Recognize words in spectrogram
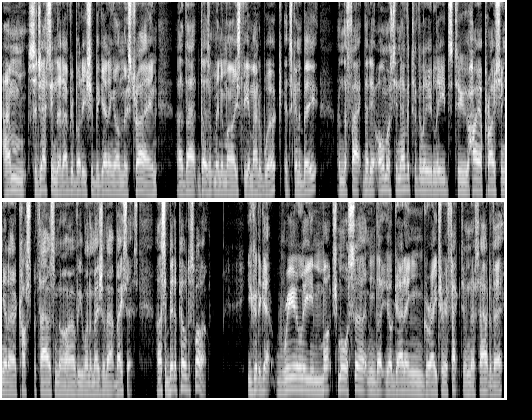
am suggesting that everybody should be getting on this train, uh, that doesn't minimize the amount of work it's going to be and the fact that it almost inevitably leads to higher pricing at a cost per thousand or however you want to measure that basis. And that's a bitter pill to swallow. You've got to get really much more certain that you're getting greater effectiveness out of it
